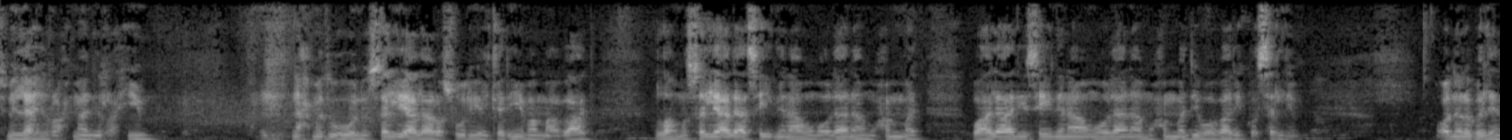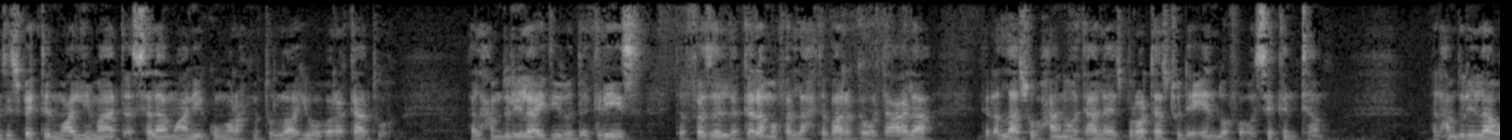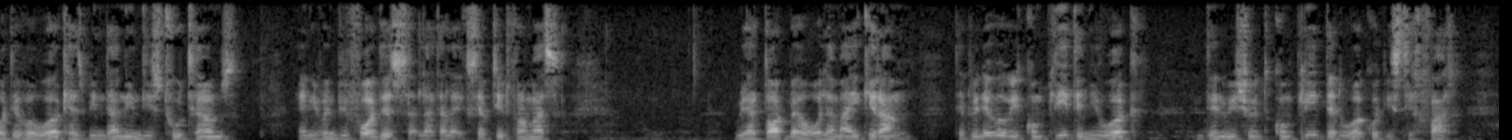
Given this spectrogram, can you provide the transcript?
بسم الله الرحمن الرحيم نحمده ونصلي على رسوله الكريم أما بعد اللهم صل على سيدنا ومولانا محمد وعلى آل سيدنا ومولانا محمد وبارك وسلم Honorable and respected Muallimat, Assalamu alaikum wa rahmatullahi wa barakatuh. Alhamdulillah, it is with the grace, the fazl, the karam of Allah Tabaraka wa Ta'ala that Allah Subhanahu wa Ta'ala has brought us to the end of our second term. Alhamdulillah, whatever work has been done in these two terms, and even before this, Allah Ta'ala accepted from us. We are taught by ulama kiram that whenever we complete any work, then we should complete that work with istighfar.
